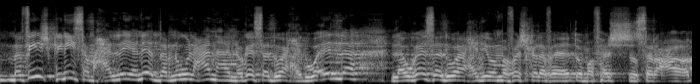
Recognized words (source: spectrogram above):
مفيش كنيسة محلية نقدر نقول عنها إنه جسد واحد وإلا لو جسد واحد يبقى ما فيهاش خلافات وما فيهاش صراعات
